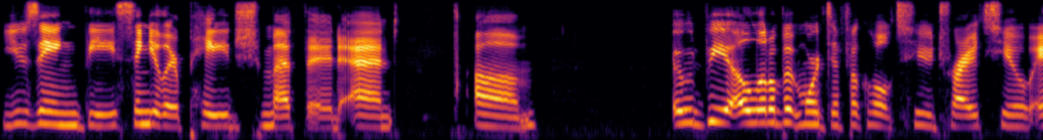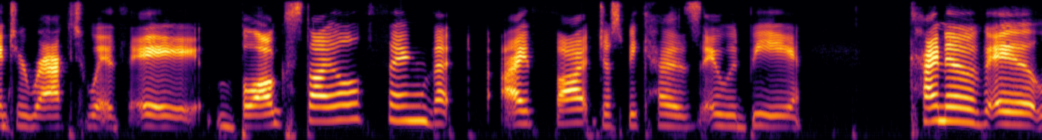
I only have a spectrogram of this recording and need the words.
using the singular page method and um, it would be a little bit more difficult to try to interact with a blog style thing that I thought just because it would be kind of a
